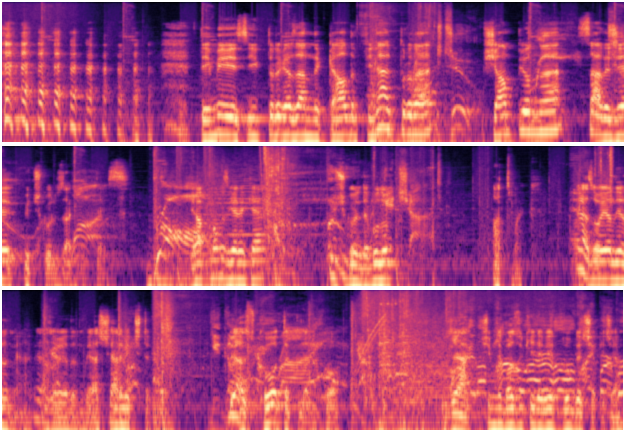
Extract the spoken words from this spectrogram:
Temiz. ilk turu kazandık. Kaldı final turuna. Şampiyonluğa sadece 3 gol uzaklıktayız. Yapmamız gereken 3 golü bulup Headshot. atmak. Biraz oyalayalım ya. Biraz oyalayalım. Biraz şerbetçi takılalım. Biraz ko takılalım ko. Güzel. Şimdi Bazuki ile bir duble yapacağım.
